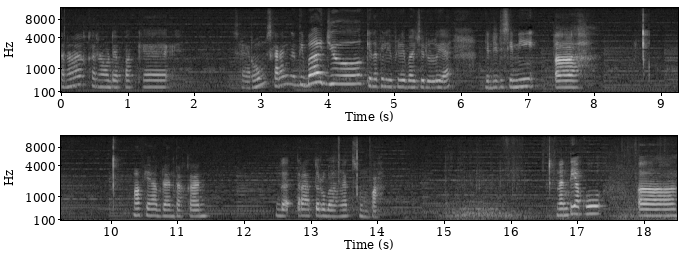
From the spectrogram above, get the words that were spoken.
Karena karena udah pakai serum sekarang ganti baju. Kita pilih-pilih baju dulu ya. Jadi di sini uh, maaf ya berantakan. Nggak teratur banget sumpah. Nanti aku uh,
